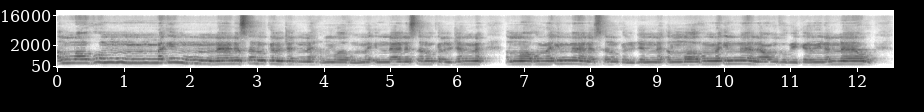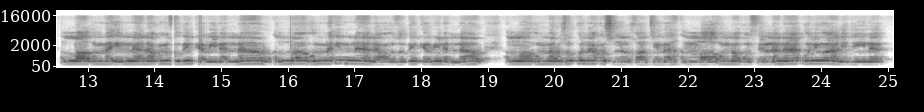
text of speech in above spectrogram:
اللهم إنا نسألك الجنة اللهم إنا نسألك الجنة اللهم إنا نسألك الجنة اللهم إنا نعوذ بك من النار اللهم إنا نعوذ بك من النار اللهم إنا نعوذ بك من النار اللهم ارزقنا حسن الخاتمة اللهم اغفر لنا ولوالدينا.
